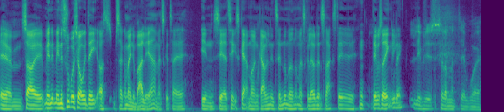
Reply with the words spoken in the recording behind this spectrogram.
Øhm, så, øh, men, men en super sjov idé, og så kan man jo bare lære, at man skal tage en CRT-skærm og en gammel Nintendo med, når man skal lave den slags. Det, det er jo så enkelt, ikke? Lige præcis, selvom at det jo, øh,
